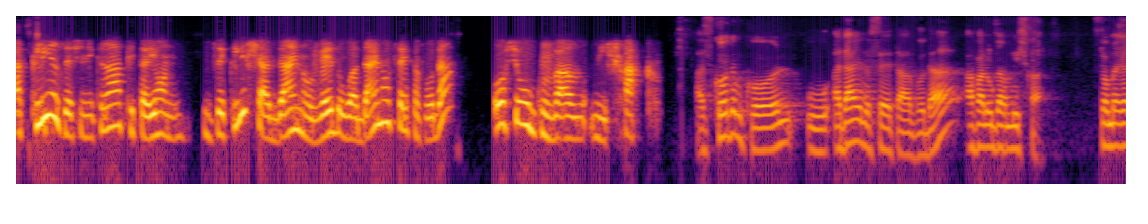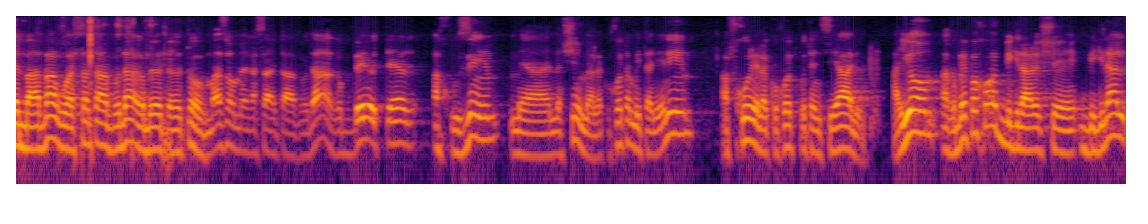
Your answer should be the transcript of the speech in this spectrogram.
הכלי הזה שנקרא פיתיון, זה כלי שעדיין עובד, הוא עדיין עושה את העבודה, או שהוא כבר נשחק? אז קודם כל, הוא עדיין עושה את העבודה, אבל הוא גם נשחק. זאת אומרת, בעבר הוא עשה את העבודה הרבה יותר טוב. מה זה אומר עשה את העבודה? הרבה יותר אחוזים מהאנשים, מהלקוחות המתעניינים, הפכו ללקוחות פוטנציאליים. היום, הרבה פחות, בגלל שבגלל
